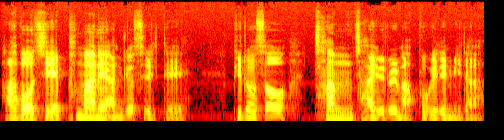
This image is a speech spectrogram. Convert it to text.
아버지의 품 안에 안겼을 때 비로소 참 자유를 맛보게 됩니다.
